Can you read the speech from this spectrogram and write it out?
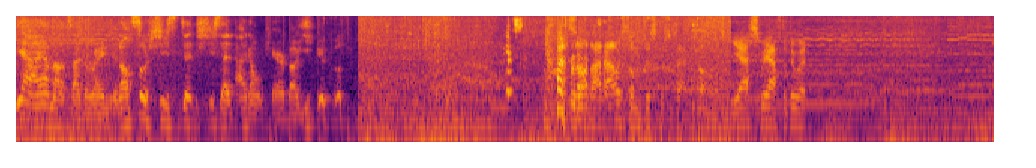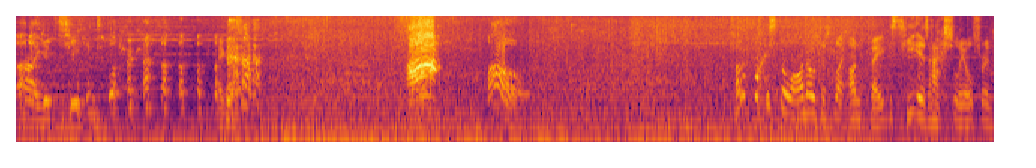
Yeah, I am outside the range, and also she st- she said, "I don't care about you." I saw that. That was some disrespect. Uh-oh. Yes, we have to do it. Oh, you're teamed Hey guys. Ah! Oh, How the fuck is Delarno just like unfazed? He is actually Ultra in-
